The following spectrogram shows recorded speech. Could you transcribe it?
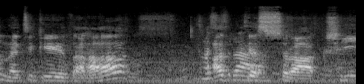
नचिकेतः अत्यस्राक्षी।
